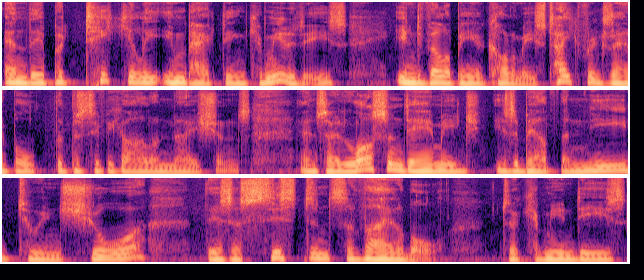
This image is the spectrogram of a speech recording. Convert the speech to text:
And they're particularly impacting communities in developing economies. Take, for example, the Pacific Island nations. And so loss and damage is about the need to ensure there's assistance available to communities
